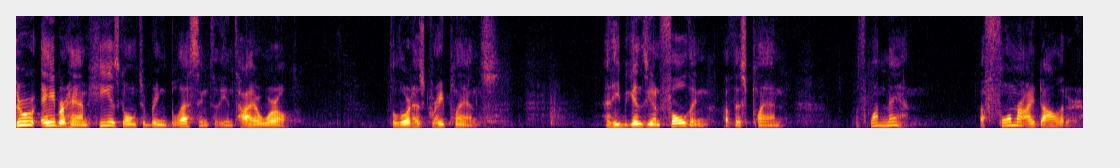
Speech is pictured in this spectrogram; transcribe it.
Through Abraham, he is going to bring blessing to the entire world. The Lord has great plans. And he begins the unfolding of this plan with one man, a former idolater.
